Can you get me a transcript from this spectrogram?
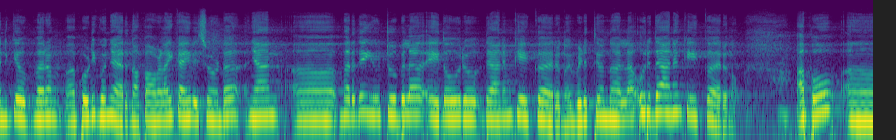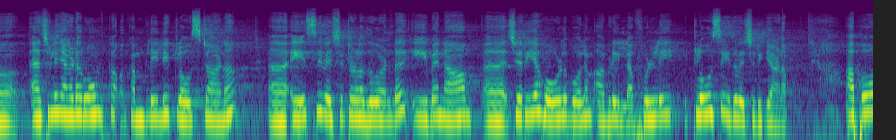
എനിക്ക് വെറും പൊടികുഞ്ഞായിരുന്നു. അപ്പോൾ അവളെ കൈ വെച്ചുകൊണ്ട് ഞാൻ വെറുതെ യൂട്യൂബിൽ ഏതോ ഒരു ധ്യാനം കേൾക്കുമായിരുന്നു ഇവിടുത്തെ ഒന്നുമല്ല ഒരു ധ്യാനം കേൾക്കുമായിരുന്നു അപ്പോൾ ആക്ച്വലി ഞങ്ങളുടെ റൂം കംപ്ലീറ്റ്ലി ക്ലോസ്ഡ് ആണ്. എ സി വെച്ചിട്ടുള്ളത് കൊണ്ട് ഈവൻ ആ ചെറിയ ഹോൾ പോലും അവിടെ ഇല്ല. ഫുള്ളി ക്ലോസ് ചെയ്ത് വെച്ചിരിക്കുകയാണ് അപ്പോൾ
